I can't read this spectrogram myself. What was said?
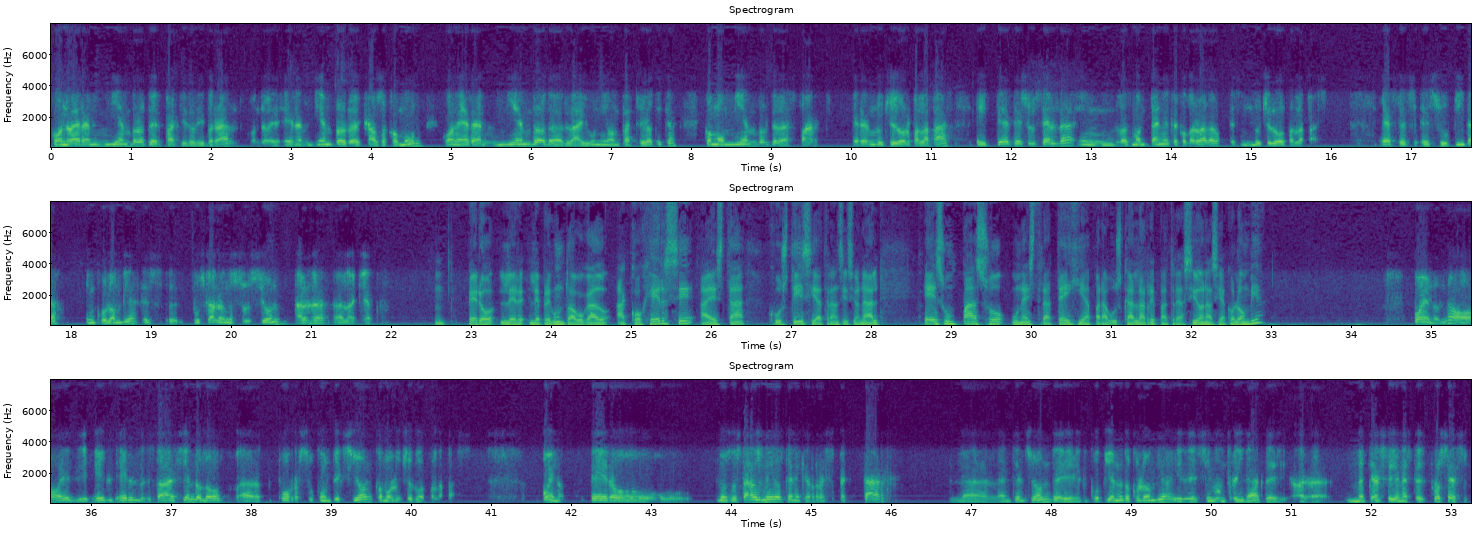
Cuando era miembro del Partido Liberal, cuando era miembro de Causa Común, cuando era miembro de la Unión Patriótica, como miembro de las FARC, era un luchador por la paz y desde su celda en las montañas de Colorado es un luchador por la paz. Esta es, es su vida en Colombia, es eh, buscar una solución a la, a la guerra. Mm. Pero le, le pregunto, abogado, acogerse a esta justicia transicional es un paso, una estrategia para buscar la repatriación hacia Colombia? Bueno, no, él, él, él está haciéndolo uh, por su convicción como luchador por la paz. Bueno, pero los Estados Unidos tienen que respetar la, la intención del gobierno de Colombia y de Simón Trinidad de uh, meterse en este proceso,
